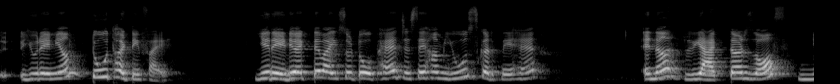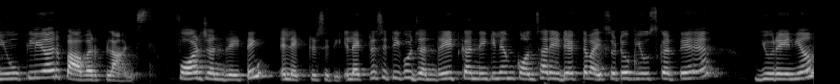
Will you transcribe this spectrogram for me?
uranium 235 ये रेडियो एक्टिव आइसोटोप है, जिसे हम यूज़ करते हैं in a reactors of nuclear power plants for generating electricity electricity को जनरेट करने के लिए हम कौन सा रेडियो एक्टिव आइसोटोप यूज़ करते हैं? Uranium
